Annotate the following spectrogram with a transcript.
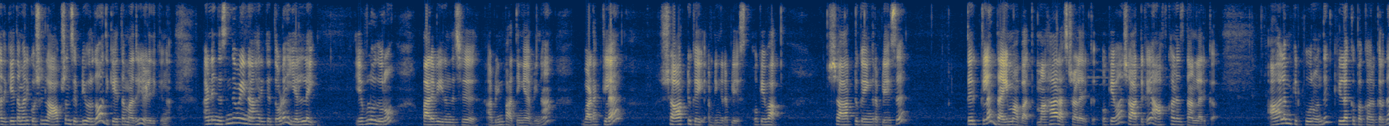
அதுக்கேற்ற மாதிரி கொஷினில் ஆப்ஷன்ஸ் எப்படி வருதோ அதுக்கேற்ற மாதிரி எழுதிக்கோங்க. அண்ட் இந்த சிந்துவெளி நாகரிகத்தோட எல்லை எவ்வளோ தூரம் பரவி இருந்துச்சு அப்படின்னு பார்த்தீங்க அப்படின்னா வடக்கில் ஷார்ட்டுகை அப்படிங்கிற பிளேஸ் ஓகேவா ஷார்டுகைங்கிற பிளேஸு தெற்கில் தைமாபாத் மகாராஷ்டிராவில் இருக்குது ஓகேவா ஷார்டுகை ஆப்கானிஸ்தானில் இருக்குது ஆலம் கிர்பூர் வந்து கிழக்கு பக்கம் இருக்கிறது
